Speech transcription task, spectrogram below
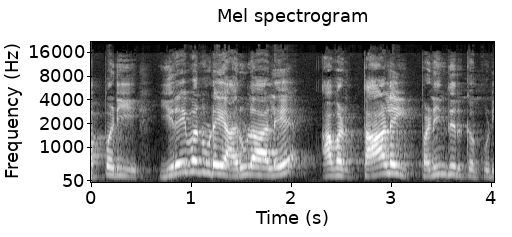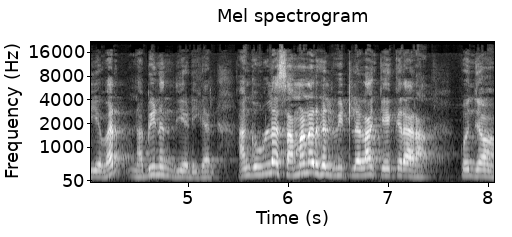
அப்படி இறைவனுடைய அருளாலே அவர் தாளை பணிந்திருக்கக்கூடியவர் நபிநந்தியடிகள். அங்கே உள்ள சமணர்கள் வீட்டிலலாம் கேட்குறாராம் கொஞ்சம்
